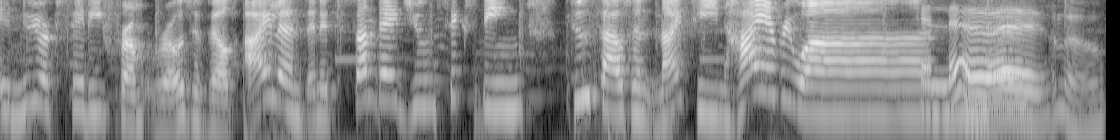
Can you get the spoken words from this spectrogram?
in New York City from Roosevelt Island. And it's Sunday, June 16, 2019. Hi, everyone. Hello. Hello.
